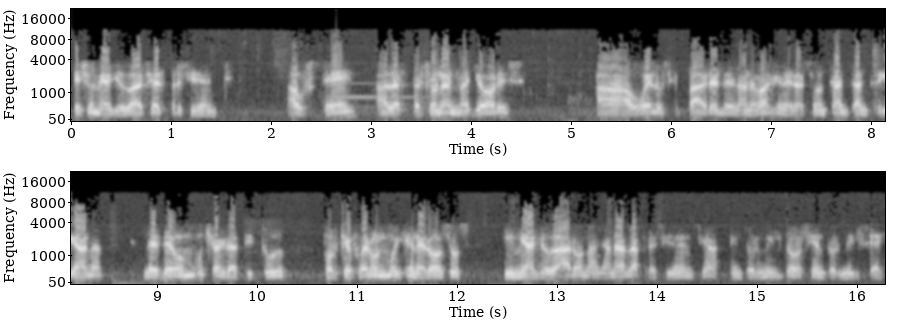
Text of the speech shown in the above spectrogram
Eso me ayudó a ser presidente. A usted, a las personas mayores, a abuelos y padres de la nueva generación santantriana, les debo mucha gratitud porque fueron muy generosos y me ayudaron a ganar la presidencia en 2002 y en 2006.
